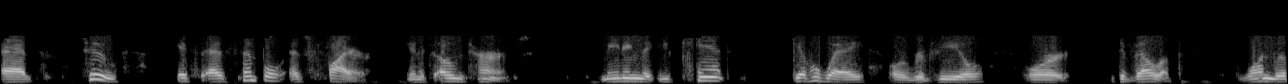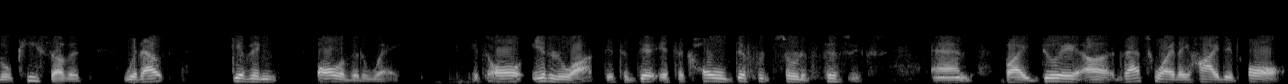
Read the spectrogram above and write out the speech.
and two, it's as simple as fire in its own terms, meaning that you can't give away or reveal or develop one little piece of it without giving all of it away. It's all interlocked. It's a it's a whole different sort of physics, and by doing uh, that's why they hide it all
